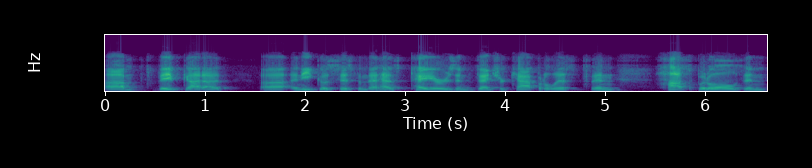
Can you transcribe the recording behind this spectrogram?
Um, they've got a uh, an ecosystem that has payers and venture capitalists and hospitals and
